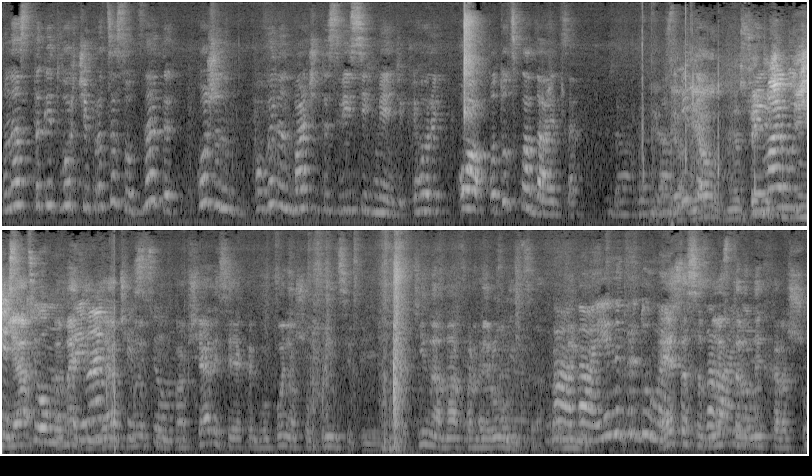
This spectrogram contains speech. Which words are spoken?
У нас такий творчий процес, от знаєте, кожен повинен бачити свій сегментик і говорить, о, отут складається. Я, я, я вот на Принимаем сегодняшний день, участь я, в тём, понимаете, принимаем я, участь мы в тём. пообщались, и я как бы понял, что в принципе картина, она формируется. Да, формируется. да, і не придумаєш. Это, с одной зарані. стороны, хорошо.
